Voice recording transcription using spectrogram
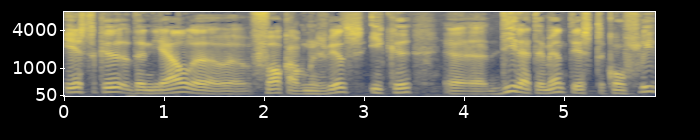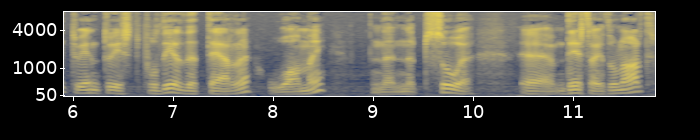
Este que Daniel uh, foca algumas vezes e que uh, diretamente este conflito entre este poder da terra, o homem, na, na pessoa uh, deste rei do norte,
